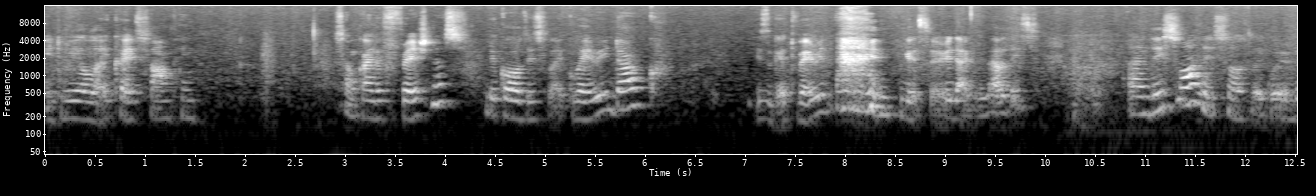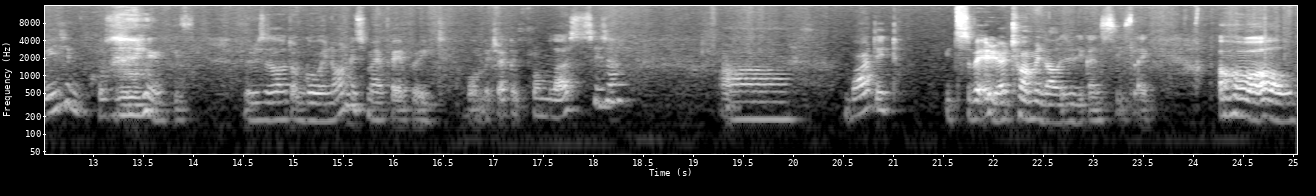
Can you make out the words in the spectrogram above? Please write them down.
It will like add something, some kind of freshness because it's like very dark. It gets very, it gets very dark without this. And this one is not like very busy because there is a lot of going on. It's my favorite bomber jacket from last season. Uh, but it it's very autumnal as you can see. It's like all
